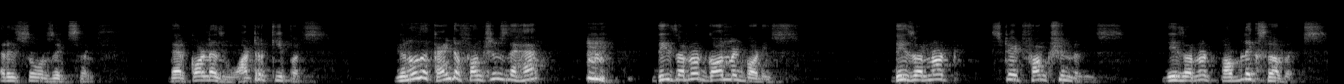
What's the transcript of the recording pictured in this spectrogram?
resource itself. They are called as water keepers. You know the kind of functions they have? These are not government bodies. These are not state functionaries. These are not public servants.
